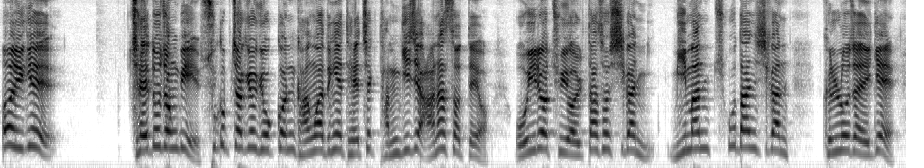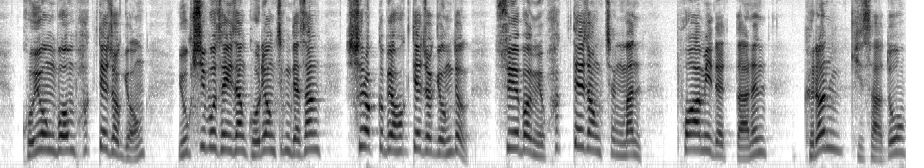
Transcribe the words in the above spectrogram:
어 이게 제도 정비, 수급 자격 요건 강화 등의 대책 담기지 않았었대요. 오히려 주 15시간 미만 초단 시간 근로자에게 고용보험 확대 적용, 65세 이상 고령층 대상 실업급여 확대 적용 등 수혜 범위 확대 정책만 포함이 됐다는 그런 기사도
